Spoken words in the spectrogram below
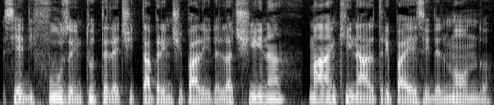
si è diffuso in tutte le città principali della Cina, ma anche in altri paesi del mondo.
